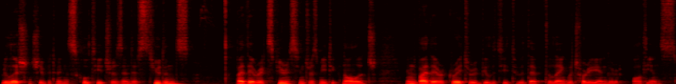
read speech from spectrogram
relationship between the school teachers and their students, by their experience in transmitting knowledge, and by their greater ability to adapt the language for a younger audience.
